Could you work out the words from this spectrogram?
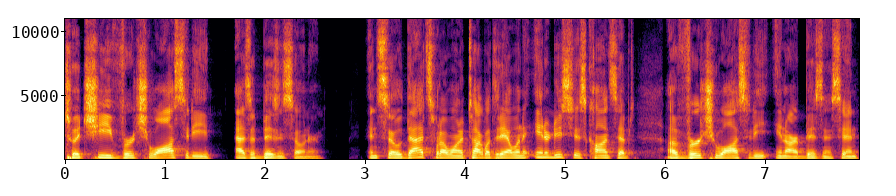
to achieve virtuosity as a business owner? And so that's what I want to talk about today. I want to introduce this concept of virtuosity in our business. And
